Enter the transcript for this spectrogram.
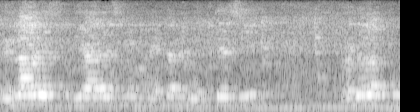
ఎల్ఆర్ఎస్ బీఆర్ఎస్ని వెంటనే ఎత్తేసి ప్రజలకు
